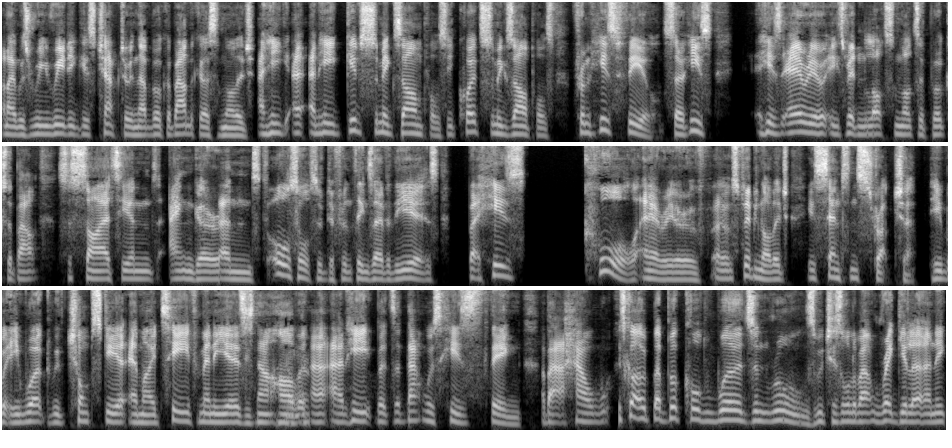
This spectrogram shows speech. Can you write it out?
And I was rereading his chapter in that book about the curse of knowledge. And he, and he gives some examples. He quotes some examples from his field. So he's, his area, he's written lots and lots of books about society and anger and all sorts of different things over the years. But his core area of uh, knowledge is sentence structure. He he worked with Chomsky at MIT for many years. He's now at Harvard, mm-hmm. uh, and he but that was his thing about how he's got a, a, book called Words and Rules, which is all about regular and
